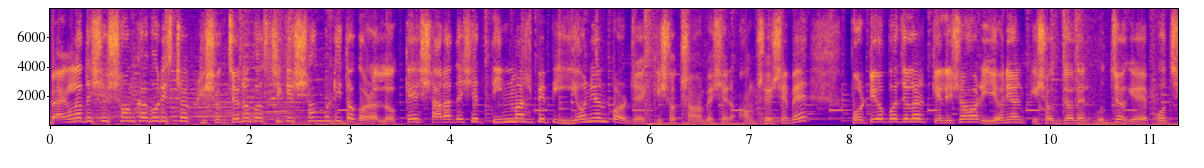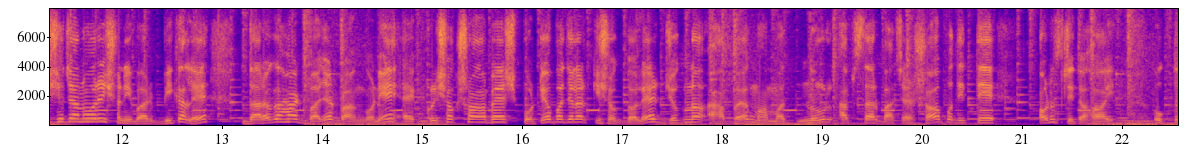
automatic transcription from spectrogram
বাংলাদেশের সংখ্যাগরিষ্ঠ কৃষক জনগোষ্ঠীকে সংগঠিত করার লক্ষ্যে সারা দেশে তিন মাসব্যাপী ইউনিয়ন পর্যায়ে কৃষক সমাবেশের অংশ হিসেবে পটিয়া উপজেলার কেলিশহর ইউনিয়ন কৃষক দলের উদ্যোগে পঁচিশে জানুয়ারি শনিবার বিকালে দারোগাহাট বাজার প্রাঙ্গণে এক কৃষক সমাবেশ পটিয়া উপজেলার কৃষক দলের যুগ্ম আহ্বায়ক মোহাম্মদ নুরুল আফসার বাচার সভাপতিত্বে অনুষ্ঠিত হয়। উক্ত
